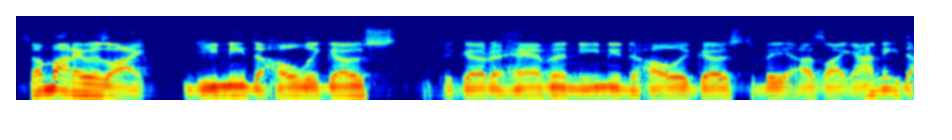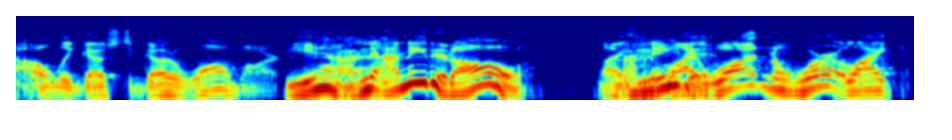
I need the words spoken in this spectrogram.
Somebody was like, "Do you need the Holy Ghost to go to heaven? You need the Holy Ghost to be." I was like, "I need the Holy Ghost to go to Walmart." yeah. I, ne- I need it all. Like, I need like it. what in the world? Like,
